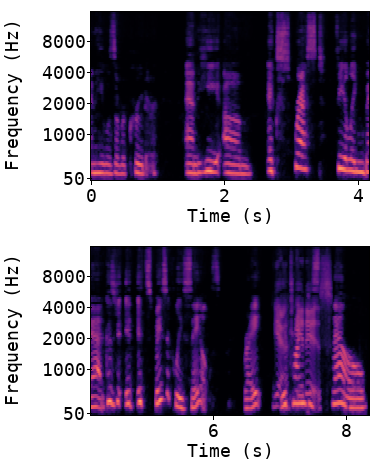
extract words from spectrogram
and he was a recruiter and he um, expressed feeling bad because it, it's basically sales, right? Yeah, You're trying it to is. sell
